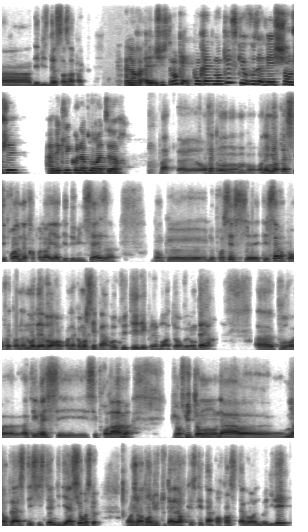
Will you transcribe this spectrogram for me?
un, des business sans impact. Alors justement, concrètement, qu'est-ce que vous avez changé avec les collaborateurs? Bah, euh, En fait, on, on, a mis en place ces programmes d'entrepreneuriat dès 2016. Donc, euh, le process était simple. En fait, on a demandé d'abord, on a commencé par recruter des collaborateurs volontaires euh, pour euh, intégrer ces, programmes. Puis ensuite, on a mis en place des systèmes d'idéation parce que bon, j'ai entendu tout à l'heure que ce qui est important, c'est d'avoir une bonne idée.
